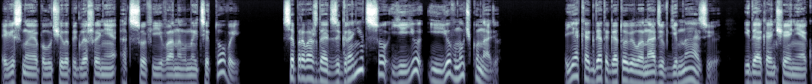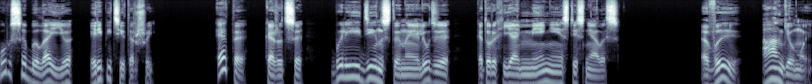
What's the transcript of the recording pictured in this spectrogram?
Весной я получила приглашение от Софьи Ивановны Титовой сопровождать за границу ее и ее внучку Надю. Я когда-то готовила Надю в гимназию и до окончания курса была ее репетиторшей. Это, кажется, были единственные люди, которых я менее стеснялась. «Вы, ангел мой,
